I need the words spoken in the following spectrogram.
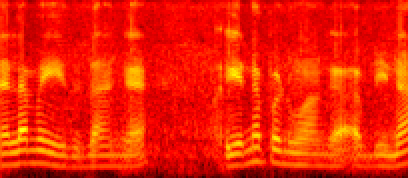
நிலைமை இதுதாங்க. என்ன பண்ணுவாங்க அப்படின்னா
